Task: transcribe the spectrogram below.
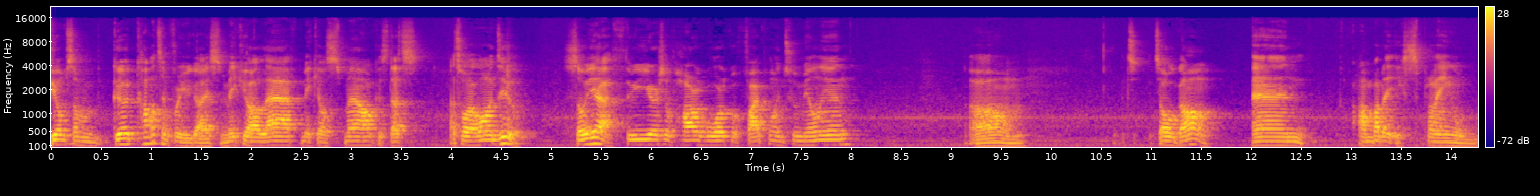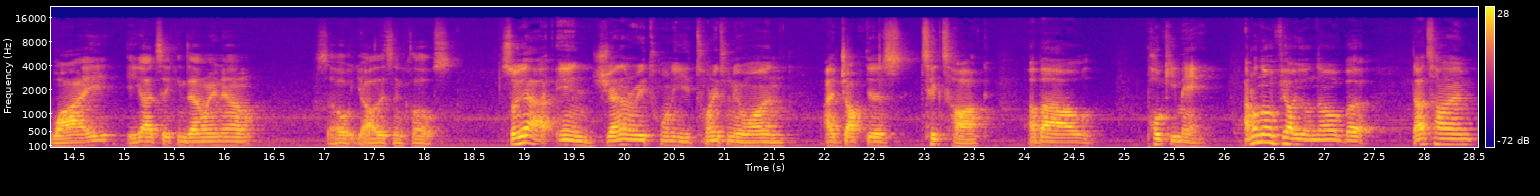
film some good content for you guys, make y'all laugh, make y'all smile, because that's that's what I want to do. So yeah, three years of hard work with 5.2 million. Um, it's, it's all gone. And I'm about to explain why it got taken down right now. So y'all listen close. So yeah, in January 20, 2021, I dropped this TikTok about Pokimane. I don't know if y'all you'll know, but that time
